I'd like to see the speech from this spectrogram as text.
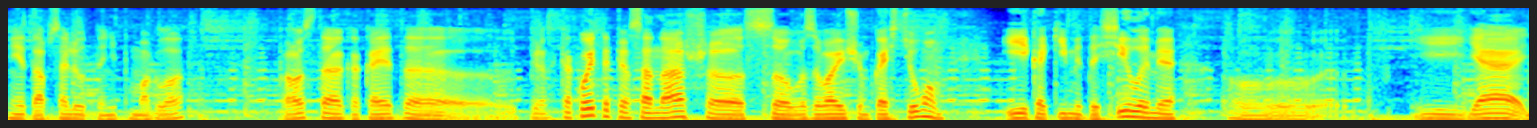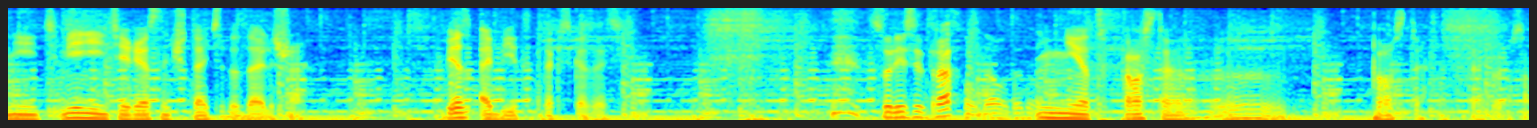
Мне это абсолютно не помогло. Просто какая-то... э, пер- Какой-то персонаж э, с вызывающим костюмом и какими-то силами. э, И я не... Мне не интересно читать это дальше. Без обид, так сказать. Сори, если трахнул, да, вот это? Нет, просто... Просто. Просто.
